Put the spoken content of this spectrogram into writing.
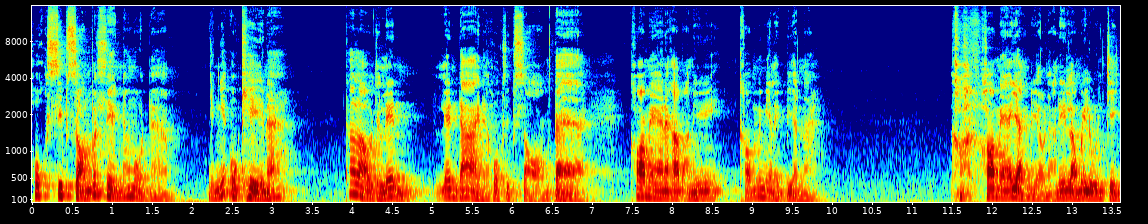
62เปอร์เซ็นต์ทั้งหมดนะครับ อย่างนี้โอเคนะ ถ้าเราจะเล่นเล่นได้นะ62แต่ข้อแม้นะครับ อันนี้เขาไม่มีอะไรเปลี่ยนนะข้อข้อแม้อย่างเดียวนะอันนี้เราไม่รู้จริง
